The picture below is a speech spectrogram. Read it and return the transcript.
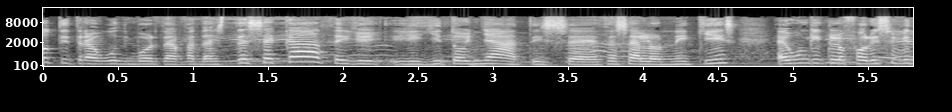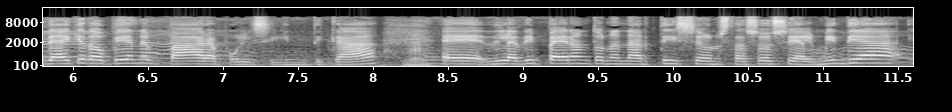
ό,τι τραγούδι μπορείτε να φανταστείτε σε κάθε γει- γειτονιά της ε, Θεσσαλονίκης. Έχουν κυκλοφορήσει βιντεάκια τα οποία είναι πάρα πολύ συγκινητικά. Ε, δηλαδή, πέραν των αναρτήσεων στα social media,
